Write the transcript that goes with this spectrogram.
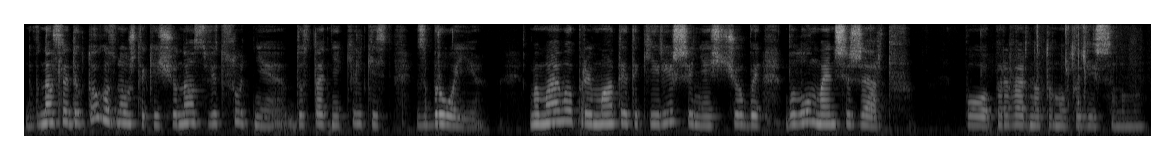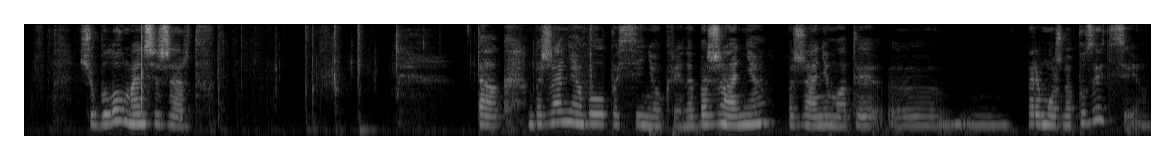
внаслідок того, знову ж таки, що у нас відсутня достатня кількість зброї, ми маємо приймати такі рішення, щоб було менше жертв по перевернутому повішеному. Щоб було менше жертв. Так, бажання або опасіння України. Бажання, бажання мати е, переможну позицію.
